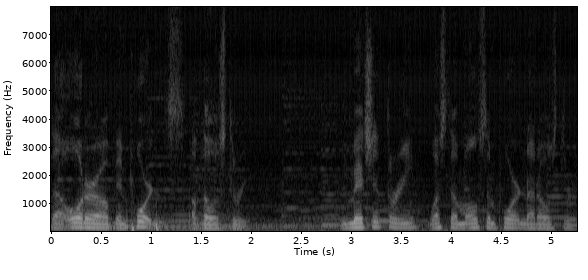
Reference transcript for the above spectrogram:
the order of importance of those three? We mentioned three. What's the most important of those three?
